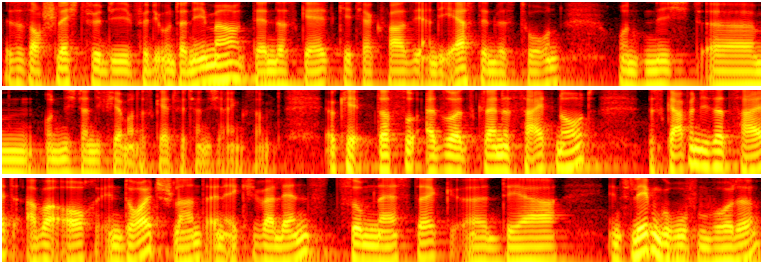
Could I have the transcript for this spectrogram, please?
ist es auch schlecht für die, für die Unternehmer, denn das Geld geht ja quasi an die Erstinvestoren und nicht, ähm, und nicht an die Firma. Das Geld wird ja nicht eingesammelt. Okay, das so, also als kleine Side Note. Es gab in dieser Zeit aber auch in Deutschland ein Äquivalenz zum Nasdaq, äh, der ins Leben gerufen wurde.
